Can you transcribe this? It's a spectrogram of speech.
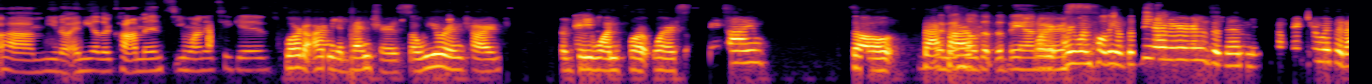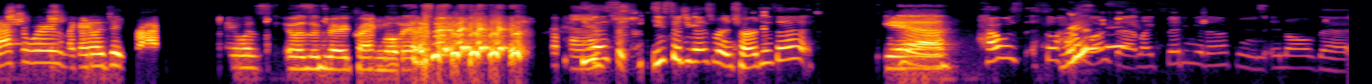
um, you know, any other comments you wanted to give? Florida Army Adventures. So we were in charge for day one Fort Worth time. So When that's they our held up the when banners. everyone's holding up the banners and then they took a picture with it afterwards. Like I legit cried. It was It was a very crying moment. You guys, you said you guys were in charge of that. yeah. How was so? How Really? was that? Like setting it up and, and all that.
